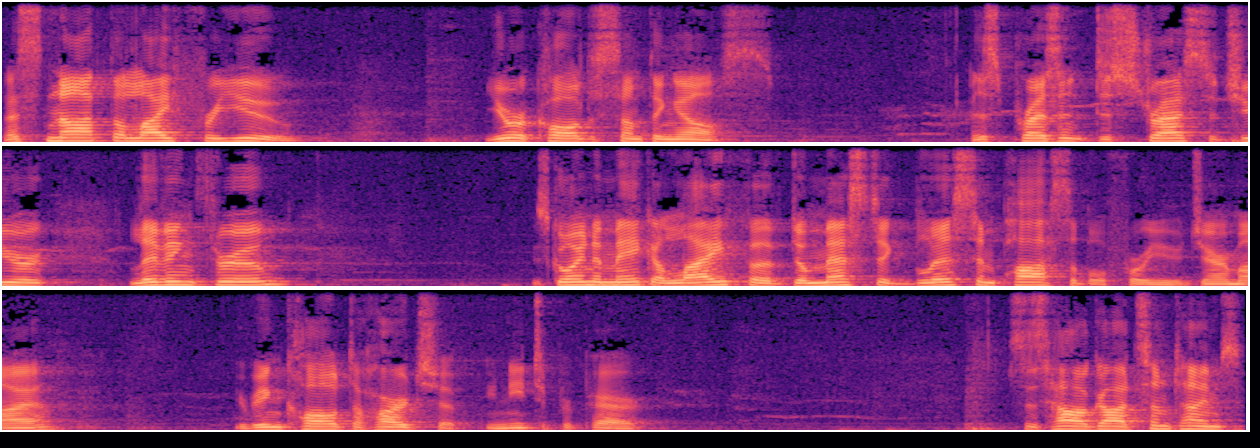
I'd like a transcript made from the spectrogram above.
That's not the life for you. You are called to something else. This present distress that you're living through is going to make a life of domestic bliss impossible for you, Jeremiah. You're being called to hardship. You need to prepare. This is how God sometimes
